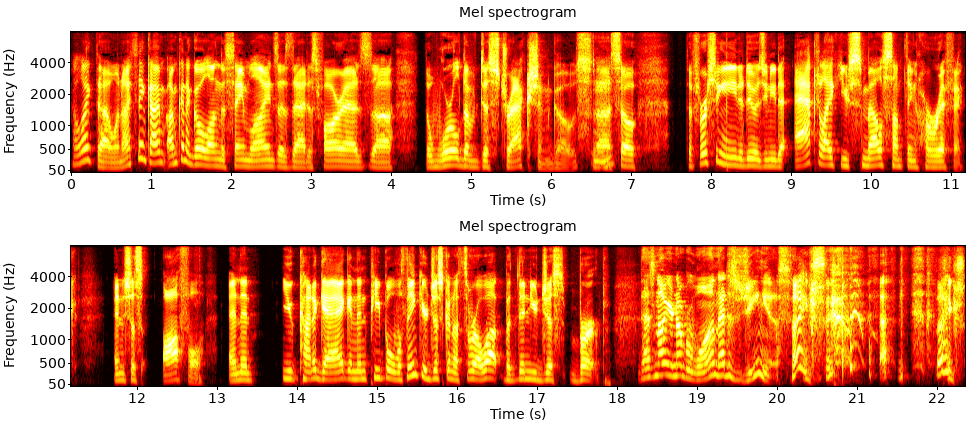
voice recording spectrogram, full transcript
I like that one. I think I'm I'm going to go along the same lines as that as far as uh, the world of distraction goes. Uh, so the first thing you need to do is you need to act like you smell something horrific, and it's just awful, and then you kind of gag, and then people will think you're just going to throw up, but then you just burp. That's not your number one. That is genius. Thanks. Thanks.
